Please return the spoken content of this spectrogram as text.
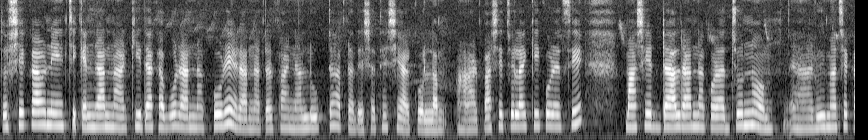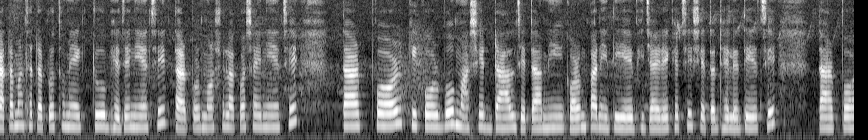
তো সে কারণে চিকেন রান্না আর কি দেখাবো? রান্না করে রান্নাটার ফাইনাল লুকটা আপনাদের সাথে শেয়ার করলাম। আর পাশে চুলায় কি করেছি? মাছের ডাল রান্না করার জন্য রুই মাছের কাটা মাথাটা প্রথমে একটু ভেজে নিয়েছি, তারপর মশলা কষাই নিয়েছি। তারপর কি করব? মাছের ডাল যেটা আমি গরম পানি দিয়ে ভিজায় রেখেছি, সেটা ঢেলে দিয়েছি। তারপর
